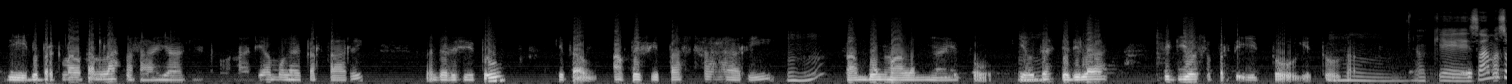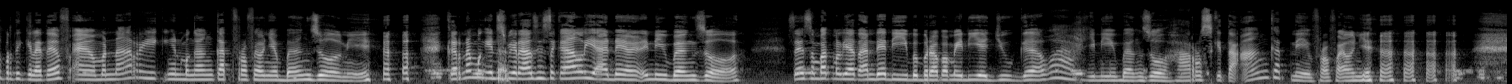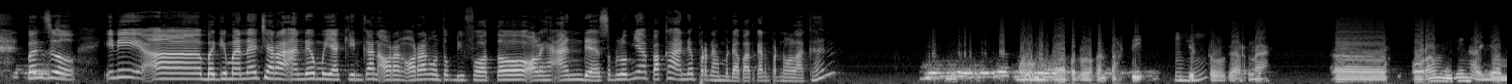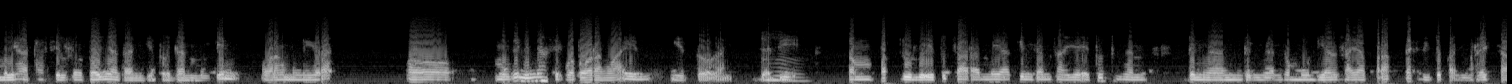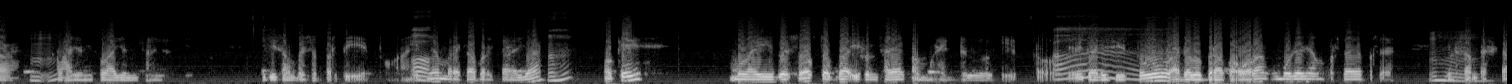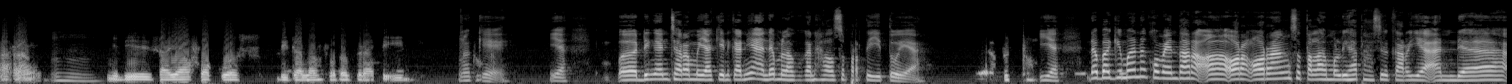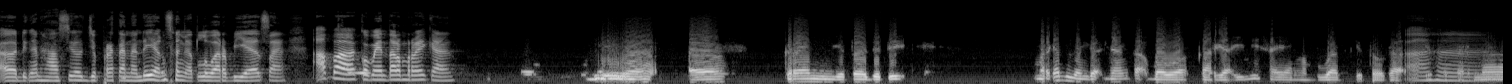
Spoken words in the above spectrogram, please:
di diperkenalkanlah ke saya gitu nah dia mulai tertarik dan dari situ kita aktivitas sehari Mhm. sambung malamnya itu ya Mhm. udah jadilah video seperti itu gitu. Hmm, Oke, sama seperti Kilat FM, menarik ingin mengangkat profilnya Bang Zul nih. Karena menginspirasi sekali ada ini Bang Zul. Saya sempat melihat Anda di beberapa media juga. Wah, ini Bang Zul harus kita angkat nih profilnya. Bang Zul, ini eh, bagaimana cara Anda meyakinkan orang-orang untuk difoto oleh Anda? Sebelumnya apakah Anda pernah mendapatkan penolakan? Mau masalah penolakan pasti Mhm. gitu karena eh, orang mungkin hanya melihat hasil fotonya kan gitu dan mungkin orang mengira oh mungkin ini hasil foto orang lain gitu kan jadi Mhm. tempat dulu itu cara meyakinkan saya itu dengan dengan dengan kemudian saya praktek di depan mereka Mhm. klien-klien saya jadi sampai seperti itu akhirnya Oh. mereka percaya Mhm. oke mulai besok coba event saya kamu handle gitu jadi dari Ah. situ ada beberapa orang kemudian yang percaya percaya Mhm. Jadi sampai sekarang Mhm. jadi saya fokus di dalam fotografi ini Oke, ya. Eh, Dengan cara meyakinkannya Anda melakukan hal seperti itu ya? ya betul Iya. Nah, bagaimana komentar eh, orang-orang setelah melihat hasil karya Anda eh, dengan hasil jepretan Anda yang sangat luar biasa? Apa komentar mereka? iya eh, keren gitu jadi mereka juga nggak nyangka bahwa karya ini saya yang ngebuat gitu kak gitu. Karena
